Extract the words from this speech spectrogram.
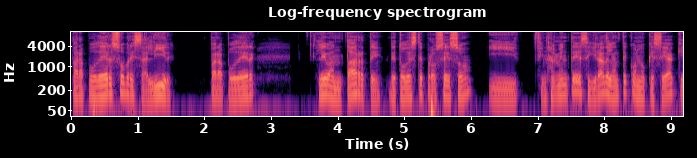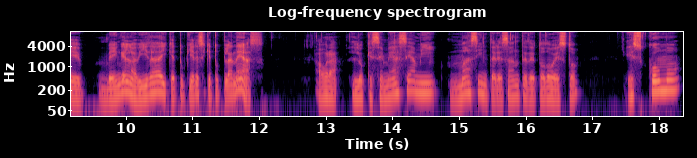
para poder sobresalir, para poder levantarte de todo este proceso y finalmente seguir adelante con lo que sea que venga en la vida y que tú quieres y que tú planeas. Ahora, lo que se me hace a mí más interesante de todo esto es cómo,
